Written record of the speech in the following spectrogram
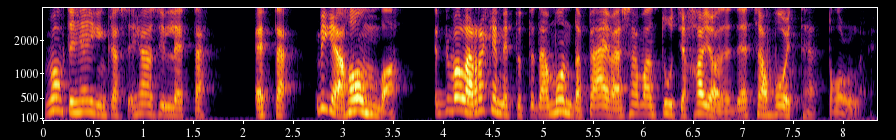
me oltiin Heikin kanssa ihan silleen, että, että mikä homma? Että me ollaan rakennettu tätä monta päivää, sä vaan tuut ja hajotat, et sä voit tehdä tolleen.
